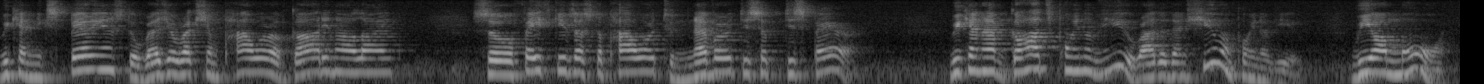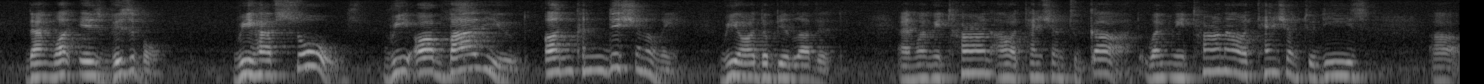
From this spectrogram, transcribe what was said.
We can experience the resurrection power of God in our life. So faith gives us the power to never dis- despair. We can have God's point of view rather than human point of view. We are more than what is visible. We have souls. We are valued unconditionally. We are the beloved. And when we turn our attention to God, when we turn our attention to these uh,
